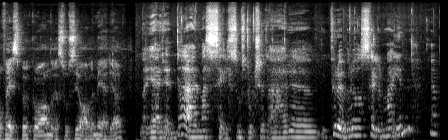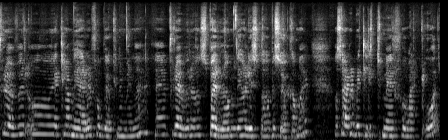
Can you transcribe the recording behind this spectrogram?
på Facebook og andre sosiale medier? Nei, Jeg er redd det er meg selv som stort sett er eh, Prøver å selge meg inn. Jeg prøver å reklamere for bøkene mine. Jeg prøver å spørre om de har lyst til å ha besøk av meg. Og så er det blitt litt mer for hvert år.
